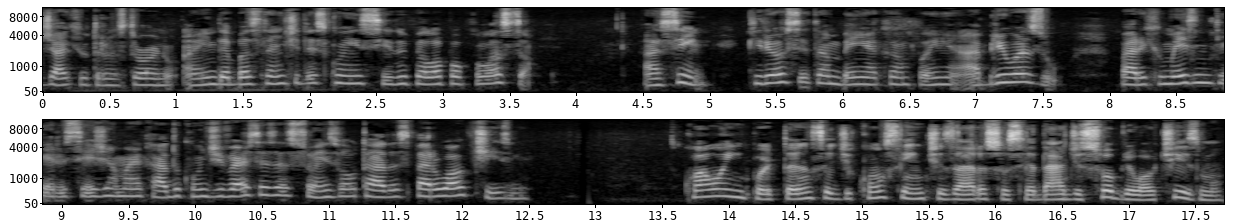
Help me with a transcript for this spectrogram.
já que o transtorno ainda é bastante desconhecido pela população. Assim, criou-se também a campanha Abril Azul, para que o mês inteiro seja marcado com diversas ações voltadas para o autismo. Qual a importância de conscientizar a sociedade sobre o autismo?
